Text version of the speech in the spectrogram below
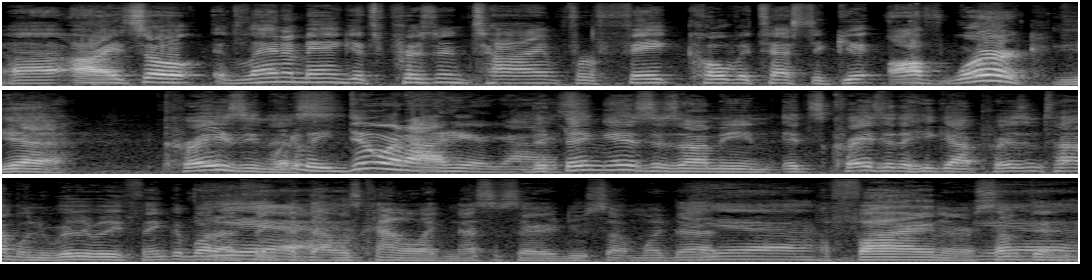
all right, so Atlanta man gets prison time for fake COVID test to get off work. Yeah, craziness. What are we doing out here, guys? The thing is, is I mean, it's crazy that he got prison time. When you really, really think about it, I think that Yeah. that was kind of like necessary to do something like that. Yeah. a fine or something. Yeah.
